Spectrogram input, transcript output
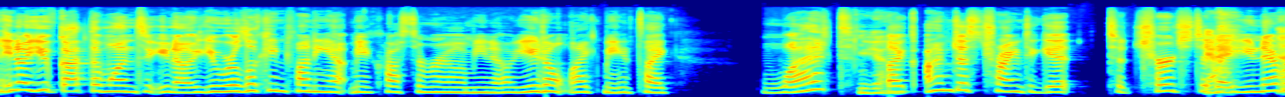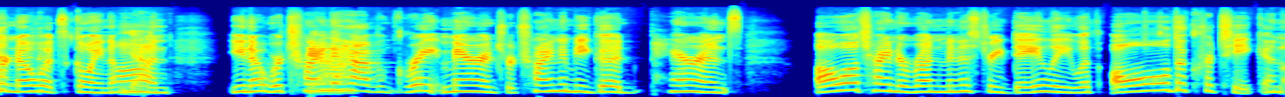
you know, you've got the ones, you know, you were looking funny at me across the room, you know, you don't like me. It's like, what? Yeah. Like, I'm just trying to get to church today. Yeah. You never know what's going on. Yeah. You know, we're trying to have a great marriage, we're trying to be good parents, all while trying to run ministry daily with all the critique and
